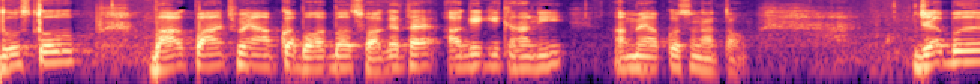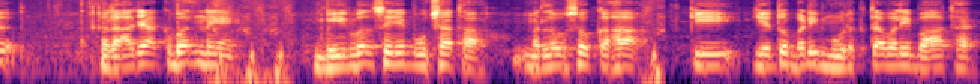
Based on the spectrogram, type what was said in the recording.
दोस्तों, भाग पाँच में आपका बहुत बहुत स्वागत है। आगे की कहानी अब मैं आपको सुनाता हूँ। जब राजा अकबर ने बीरबल से ये पूछा था मतलब उसको कहा कि ये तो बड़ी मूर्खता वाली बात है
